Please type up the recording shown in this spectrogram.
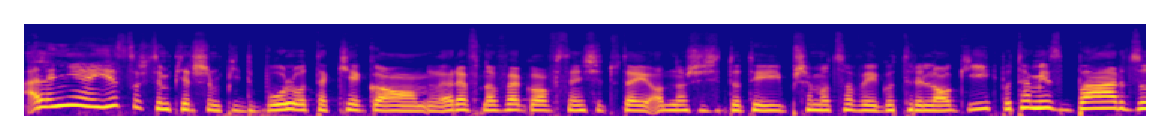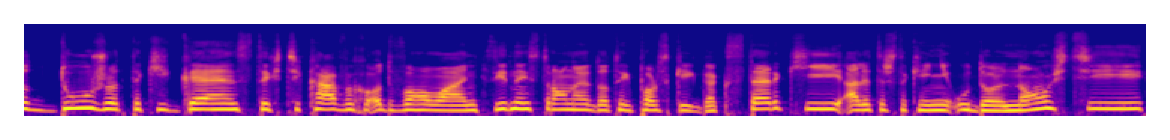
ale nie, jest coś w tym pierwszym Pitbullu takiego refnowego, w sensie tutaj odnoszę się do tej przemocowej jego trylogii, bo tam jest bardzo dużo takich gęstych, ciekawych odwołań. Z jednej strony do tej polskiej gangsterki, ale też takiej nieudolności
